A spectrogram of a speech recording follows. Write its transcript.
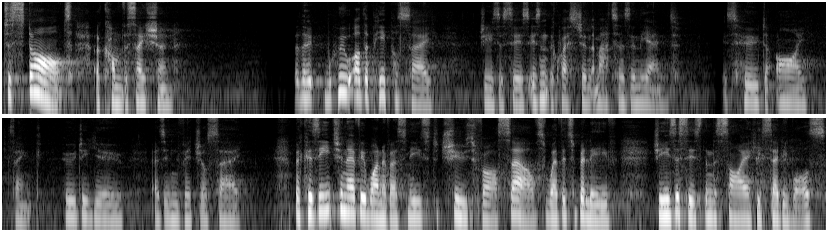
to start a conversation. But the, who other people say Jesus is isn't the question that matters in the end. It's who do I think? Who do you as individuals say? Because each and every one of us needs to choose for ourselves whether to believe Jesus is the Messiah he said he was,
